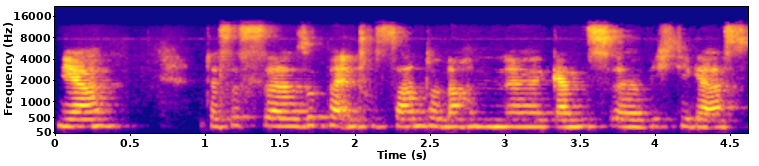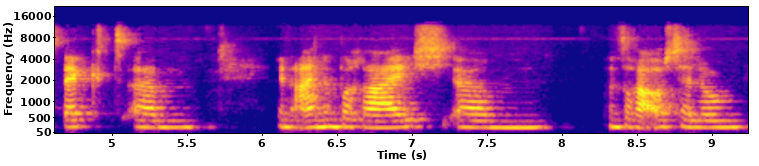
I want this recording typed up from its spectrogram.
Ja, das ist äh, super interessant und auch ein äh, ganz äh, wichtiger Aspekt. Ähm, in einem Bereich ähm, unserer Ausstellung,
